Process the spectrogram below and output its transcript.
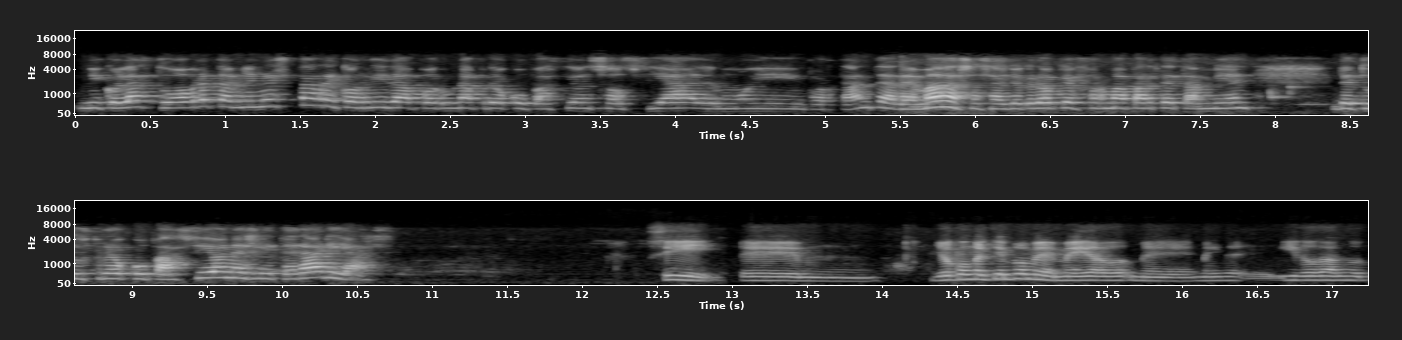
Nicolás, tu obra también está recorrida por una preocupación social muy importante, además. O sea, yo creo que forma parte también de tus preocupaciones literarias. Sí, em, yo con el tiempo me, he, ido, me, he ido dando,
